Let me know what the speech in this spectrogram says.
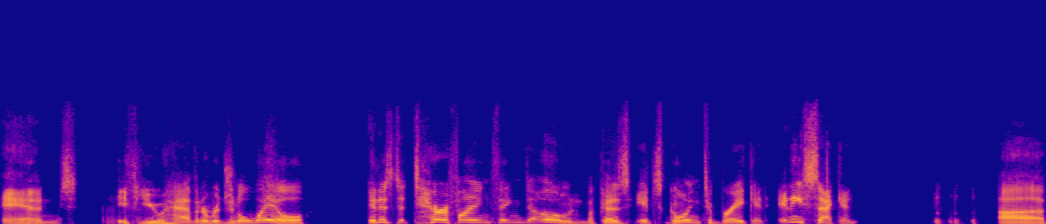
And if you have an original whale, it is a terrifying thing to own because it's going to break at any second. uh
